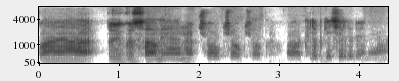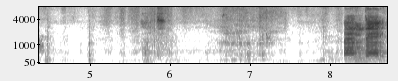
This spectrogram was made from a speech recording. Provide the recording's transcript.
bayağı duygusal yani. çok çok çok Aa, kırıp geçirdi beni ya. Ben de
